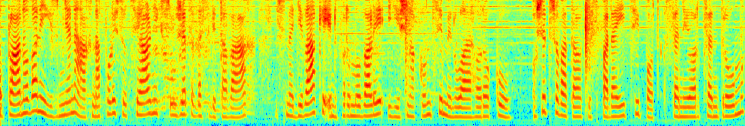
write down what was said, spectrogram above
O plánovaných změnách na poli sociálních služeb ve Svitavách jsme diváky informovali již na konci minulého roku. Ošetřovatelky spadající pod Senior Centrum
